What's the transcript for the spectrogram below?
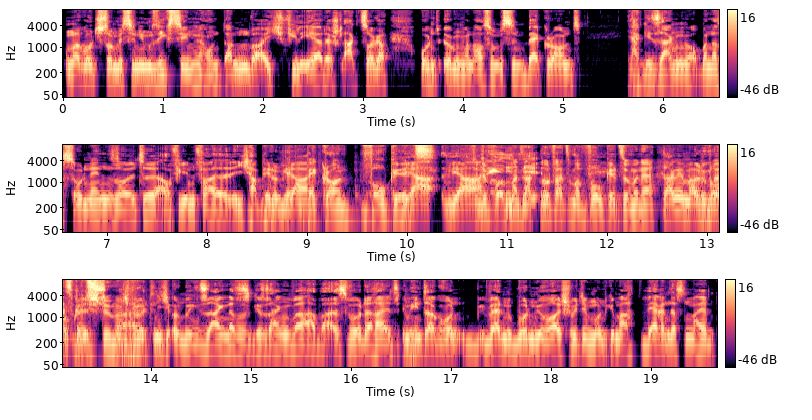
Und man rutscht so ein bisschen in die Musikszene. Und dann war ich viel eher der Schlagzeuger. Und irgendwann auch so ein bisschen Background ja, Gesang, ob man das so nennen sollte, auf jeden Fall. Ich habe hin und wieder Background Vocals. Ja, ja. Finde, man sagt notfalls immer Vocals, wenn man ne? Sagen wir mal irgendwas Vocals. mit Stimme. Ich halt. würde nicht unbedingt sagen, dass es Gesang war, aber es wurde halt im Hintergrund werden wurden Geräusche mit dem Mund gemacht, währenddessen mein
